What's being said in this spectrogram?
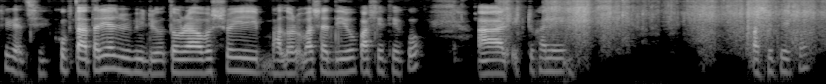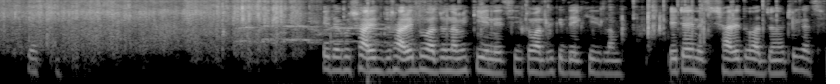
ঠিক আছে? খুব তাড়াতাড়ি আসবে ভিডিও, তোমরা অবশ্যই ভালোবাসা দিও, পাশে থেকো, আর একটুখানি পাশে থেকো, ঠিক আছে? এই দেখো শাড়ি শাড়ি ধোয়ার জন্য আমি কি এনেছি? তোমাদেরকে দেখিয়ে দিলাম। এটা এনেছি শাড়ি ধোয়ার জন্য, ঠিক আছে?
